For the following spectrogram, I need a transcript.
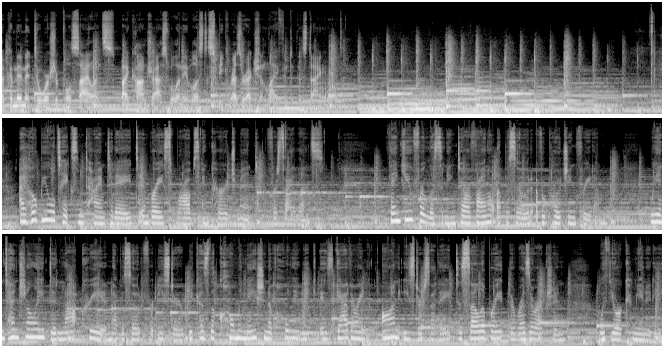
A commitment to worshipful silence, by contrast, will enable us to speak resurrection life into this dying world. I hope you will take some time today to embrace Rob's encouragement for silence. Thank you for listening to our final episode of Approaching Freedom. We intentionally did not create an episode for Easter because the culmination of Holy Week is gathering on Easter Sunday to celebrate the resurrection with your community.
